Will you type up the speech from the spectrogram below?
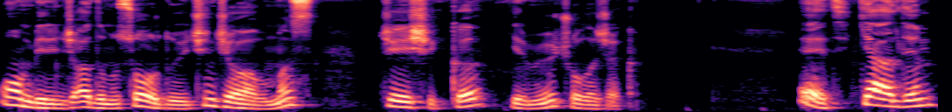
11. adımı sorduğu için cevabımız C şıkkı 23 olacak. Evet geldim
